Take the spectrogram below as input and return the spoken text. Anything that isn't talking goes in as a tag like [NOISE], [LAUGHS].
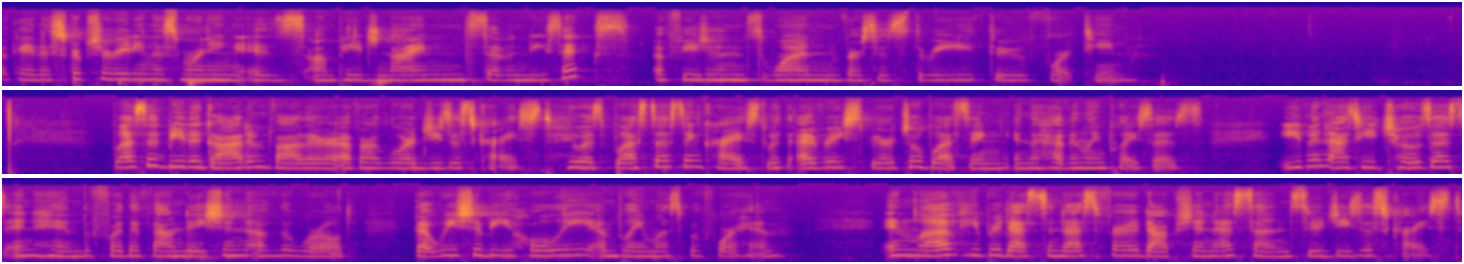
Okay, the scripture reading this morning is on page 976, Ephesians 1, verses 3 through 14. Blessed be the God and Father of our Lord Jesus Christ, who has blessed us in Christ with every spiritual blessing in the heavenly places, even as he chose us in him before the foundation of the world, that we should be holy and blameless before him. In love, he predestined us for adoption as sons through Jesus Christ,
